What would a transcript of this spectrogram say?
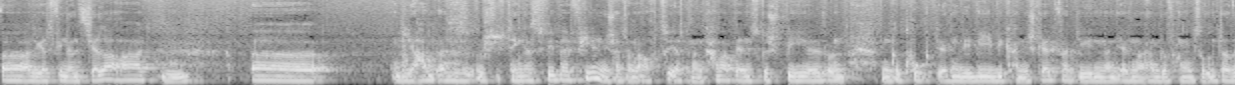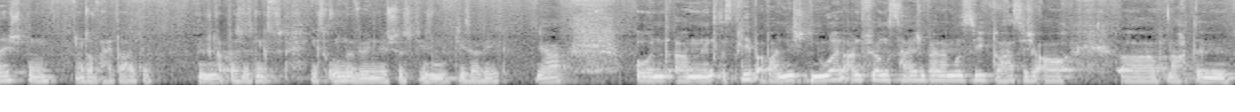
äh, also jetzt finanzieller Art. Mhm. Äh, ja, also ich denke, das ist wie bei vielen. Ich habe dann auch zuerst mal in Coverbands gespielt und, und geguckt, irgendwie, wie, wie kann ich Geld verdienen, dann irgendwann angefangen zu unterrichten und so weiter. Also mhm. ich glaube, das ist nichts Ungewöhnliches, diesen, mhm. dieser Weg. Ja, und ähm, es blieb aber nicht nur in Anführungszeichen bei der Musik. Du hast dich auch äh, nach dem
